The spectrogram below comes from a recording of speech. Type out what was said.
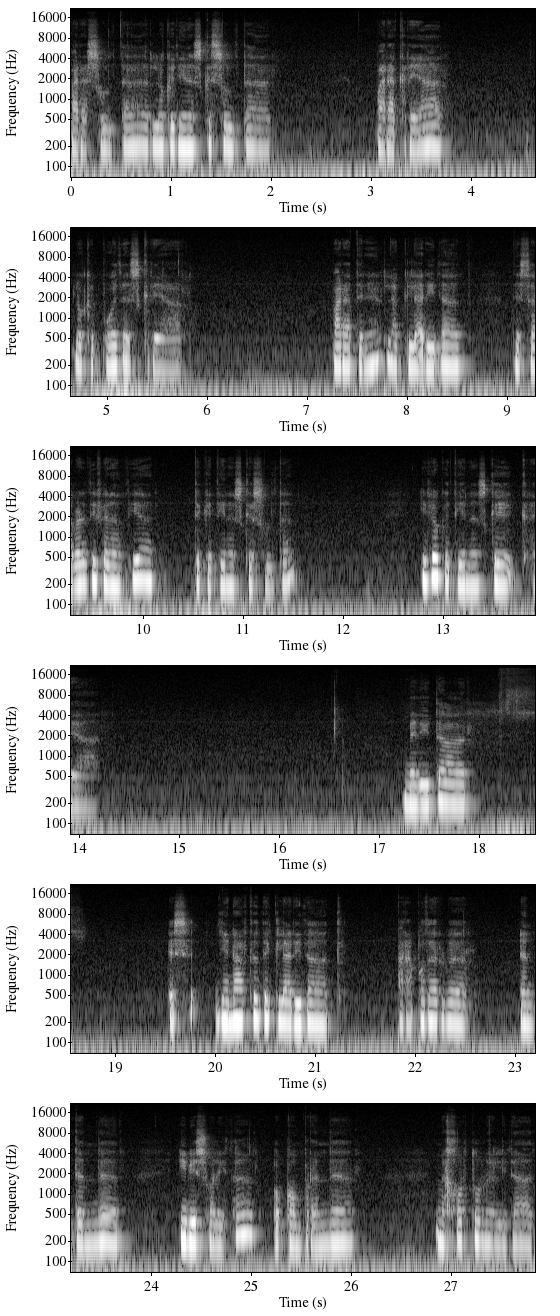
para soltar lo que tienes que soltar, para crear lo que puedes crear, para tener la claridad de saber diferenciar de qué tienes que soltar y lo que tienes que crear. Meditar es llenarte de claridad para poder ver, entender y visualizar o comprender mejor tu realidad.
